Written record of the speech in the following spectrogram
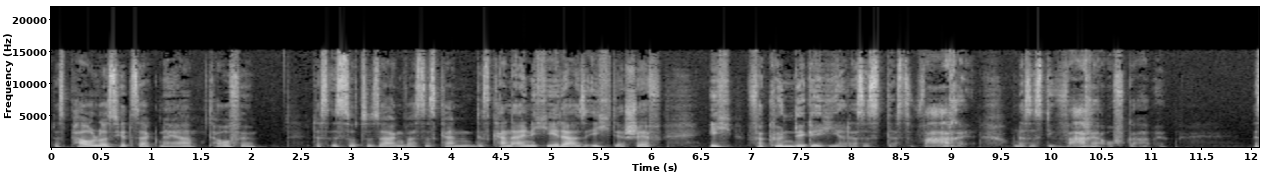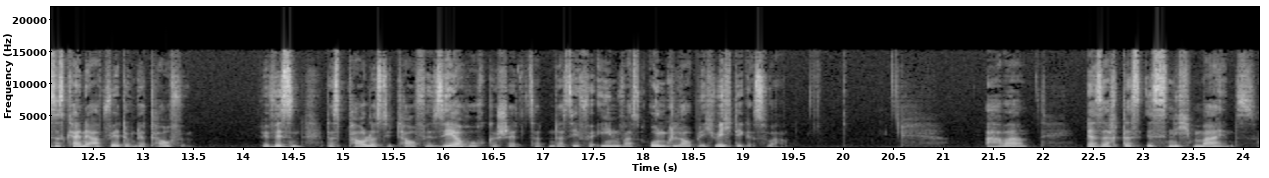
dass Paulus jetzt sagt, naja, Taufe, das ist sozusagen was, das kann, das kann eigentlich jeder, also ich, der Chef, ich verkündige hier, das ist das Wahre und das ist die wahre Aufgabe. Es ist keine Abwertung der Taufe. Wir wissen, dass Paulus die Taufe sehr hoch geschätzt hat und dass sie für ihn was unglaublich Wichtiges war. Aber er sagt, das ist nicht meins.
